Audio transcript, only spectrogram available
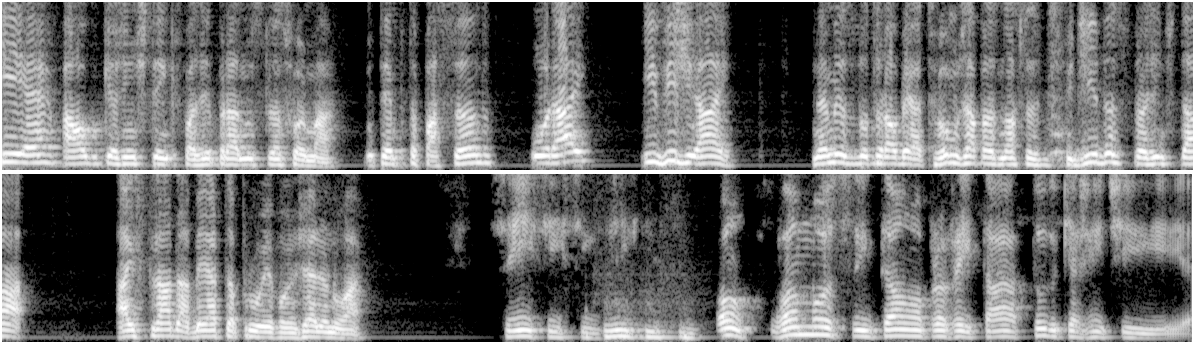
que é algo que a gente tem que fazer para nos transformar. O tempo está passando, orai e vigiai. Não é mesmo, doutor Alberto? Vamos já para as nossas despedidas, para a gente dar a estrada aberta para o Evangelho no ar. Sim, sim, sim, sim, sim. sim. Bom, vamos então aproveitar tudo que a gente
